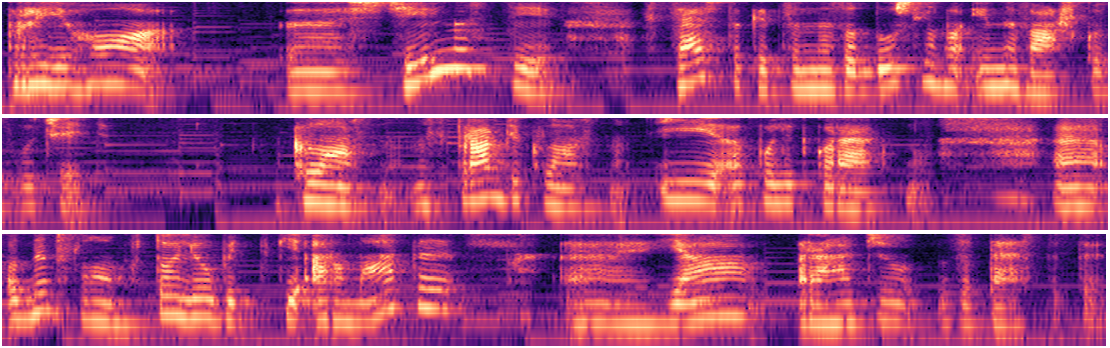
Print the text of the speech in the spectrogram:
при його е, щільності все ж таки це не задушливо і не важко звучить. Класно, насправді класно і політкоректно. Е, Одним словом, хто любить такі аромати, е, я раджу затестити.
